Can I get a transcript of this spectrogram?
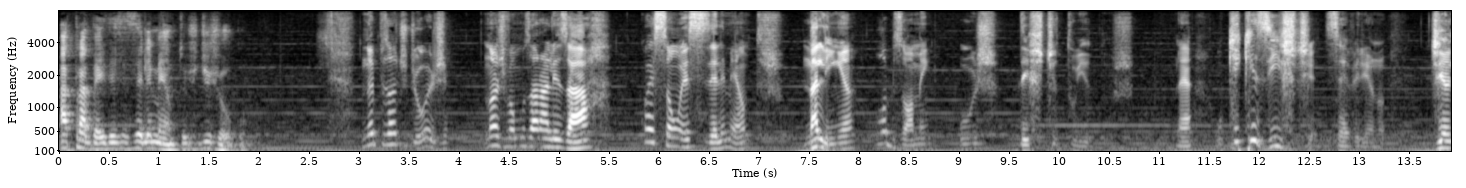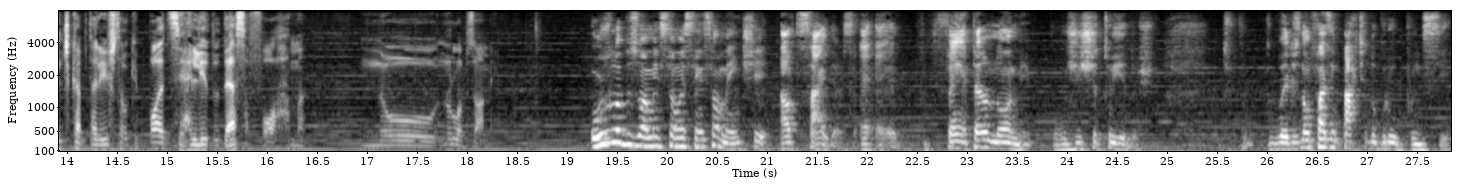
através desses elementos de jogo. No episódio de hoje, nós vamos analisar quais são esses elementos na linha Lobisomem, os Destituídos. Né? O que, que existe, Severino, de anticapitalista, o que pode ser lido dessa forma no, no Lobisomem? Os lobisomens são essencialmente outsiders. É, é, tem até o nome, os destituídos. Tipo, eles não fazem parte do grupo em si.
